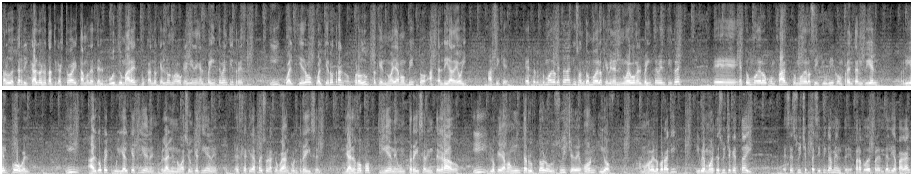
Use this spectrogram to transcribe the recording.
Saludos, este es Ricardo de Táctica Store y estamos desde el bus de Humaret buscando qué es lo nuevo que viene en el 2023 y cualquier, cualquier otro producto que no hayamos visto hasta el día de hoy. Así que estos modelos que están aquí son dos modelos que vienen nuevos en el 2023. Eh, esto es un modelo compacto, un modelo CQB con frente en riel, riel cover y algo peculiar que tiene, la innovación que tiene, es que aquellas personas que juegan con Tracer ya el hop-up tiene un tracer integrado y lo que llaman un interruptor o un switch de on y off. Vamos a verlo por aquí y vemos este switch que está ahí. Ese switch específicamente es para poder prender y apagar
